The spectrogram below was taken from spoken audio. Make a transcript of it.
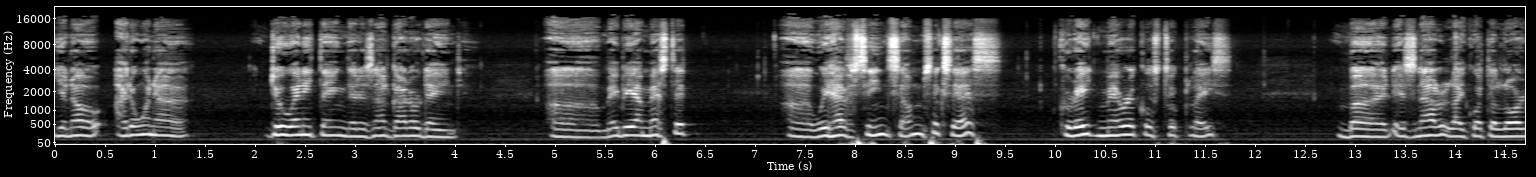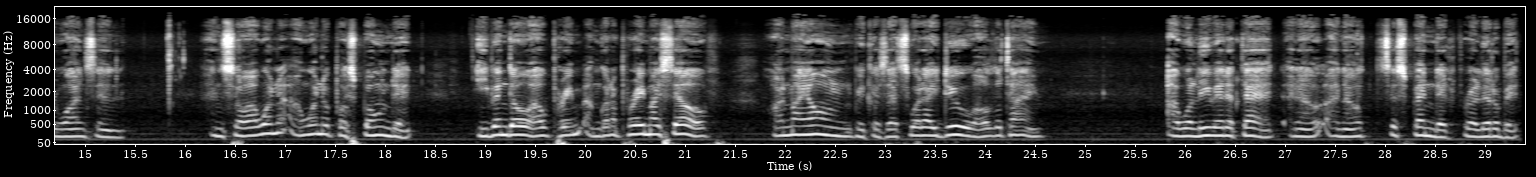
you know, I don't want to do anything that is not God ordained. Uh, maybe I missed it. Uh, we have seen some success. Great miracles took place, but it's not like what the Lord wants, and and so I want to I want to postpone it, even though I'll pray. I'm going to pray myself on my own because that's what I do all the time. I will leave it at that, and I'll, and I'll suspend it for a little bit.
